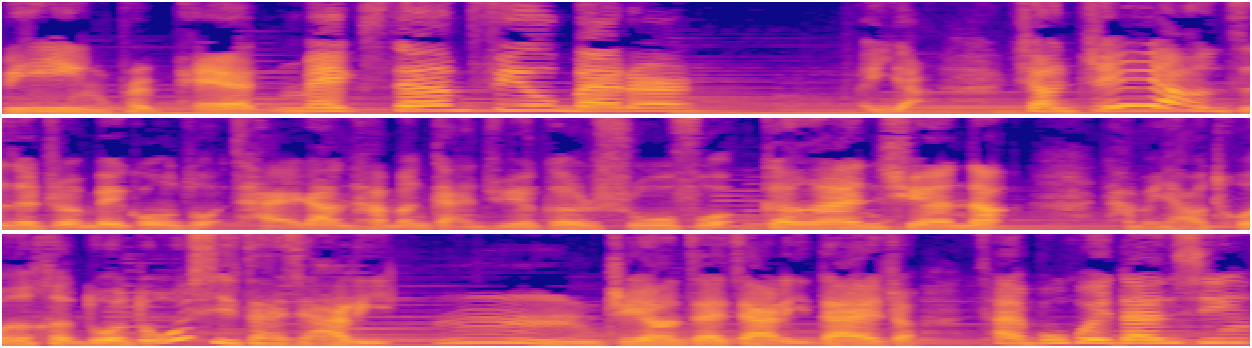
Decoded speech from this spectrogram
Being prepared makes them feel better。哎呀，像这样子的准备工作才让他们感觉更舒服、更安全呢。他们要囤很多东西在家里，嗯，这样在家里待着才不会担心。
